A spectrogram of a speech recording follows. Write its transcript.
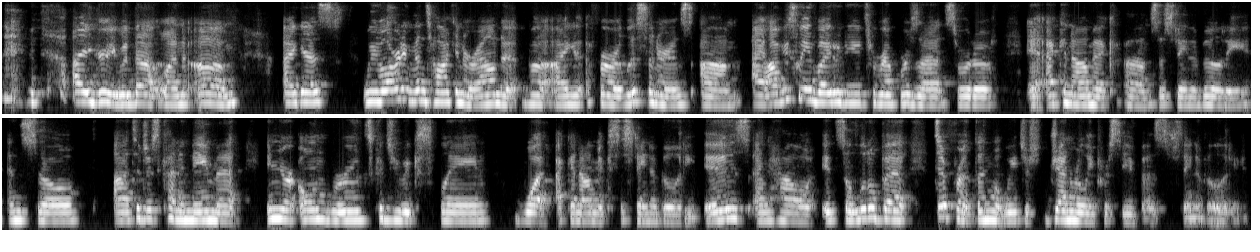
I agree with that one. Um, I guess we've already been talking around it, but I, for our listeners, um, I obviously invited you to represent sort of economic um, sustainability, and so uh, to just kind of name it in your own words, could you explain what economic sustainability is and how it's a little bit different than what we just generally perceive as sustainability?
